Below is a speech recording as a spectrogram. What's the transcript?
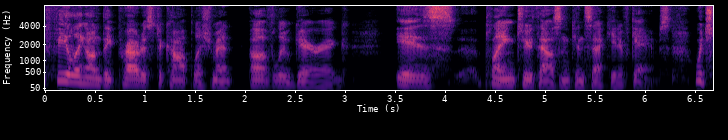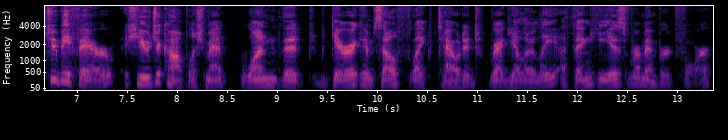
feeling on the proudest accomplishment of Lou Gehrig is playing 2000 consecutive games, which to be fair, a huge accomplishment, one that Gehrig himself like touted regularly, a thing he is remembered for.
